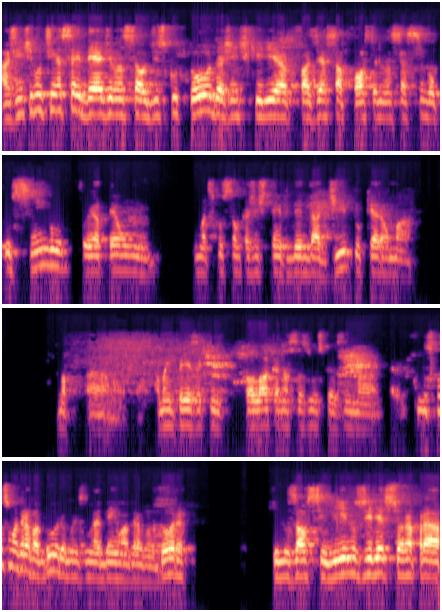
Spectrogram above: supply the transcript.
A gente não tinha essa ideia de lançar o disco todo, a gente queria fazer essa aposta de lançar single por single. Foi até um, uma discussão que a gente teve dentro da Dito, que era uma, uma, uma empresa que coloca nossas músicas numa, como se fosse uma gravadora, mas não é bem uma gravadora que nos auxilia e nos direciona para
